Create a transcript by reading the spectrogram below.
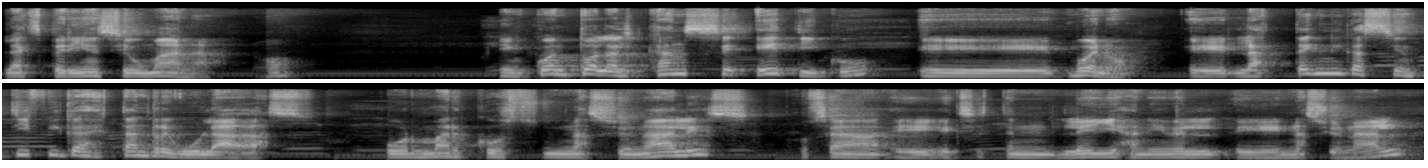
la experiencia humana. En cuanto al alcance ético, bueno, eh, las técnicas científicas están reguladas por marcos nacionales, o sea, eh, existen leyes a nivel eh, nacional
